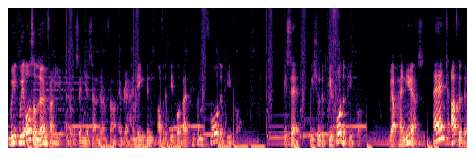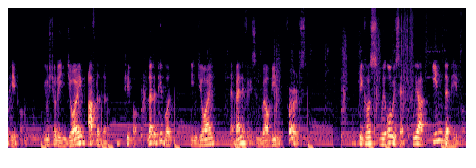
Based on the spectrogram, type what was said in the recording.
We, we also learn from you, and also yes, I learn from Abraham Lincoln of the people, the people, for the people. He said we should be for the people. We are pioneers, and after the people. You should enjoy after the people. Let the people enjoy the benefits and well-being first. Because we always say we are in the people.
